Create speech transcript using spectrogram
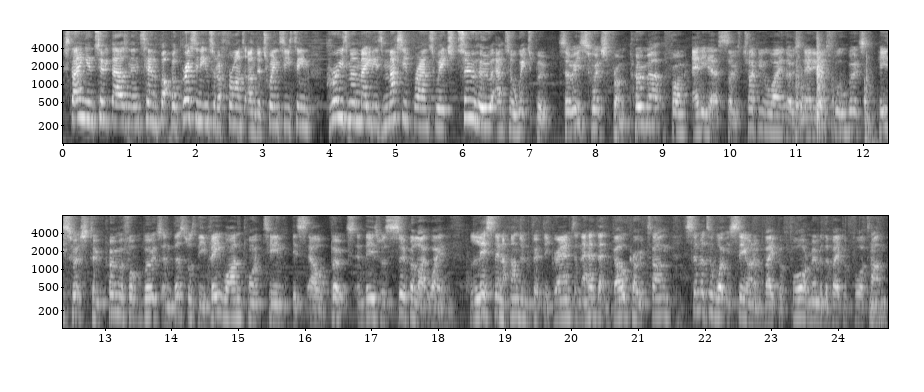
Staying in 2010, but progressing into the France under 20s team, Griezmann made his massive brand switch to who and to which boot? So he switched from Puma from Adidas. So he's chucking away those Adidas football boots. He switched to Puma football boots and this was the V1.10 SL boots. And these were super lightweight, less than 150 grams, and they had that Velcro tongue, similar to what you see on a Vapor 4. Remember the Vapor 4 tongue?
